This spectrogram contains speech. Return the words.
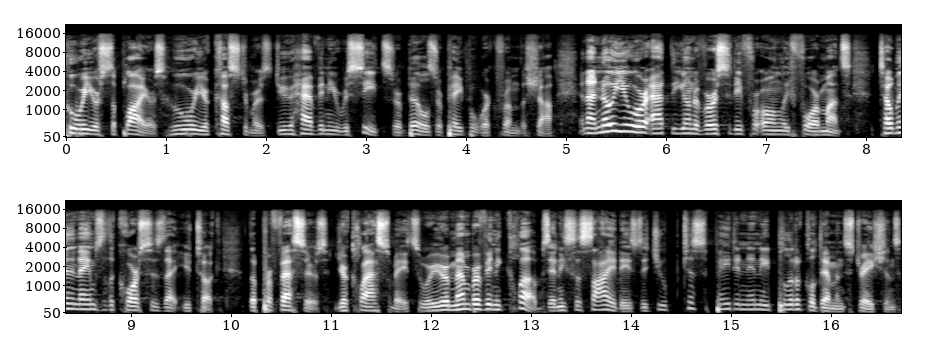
Who were your suppliers? Who were your customers? Do you have any receipts or bills or paperwork from the shop? And I know you were at the university for only four months. Tell me the names of the courses that you took, the professors, your classmates. Were you a member of any clubs, any societies? Did you participate in any political demonstrations?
